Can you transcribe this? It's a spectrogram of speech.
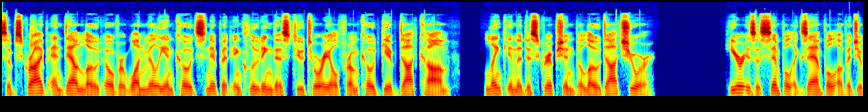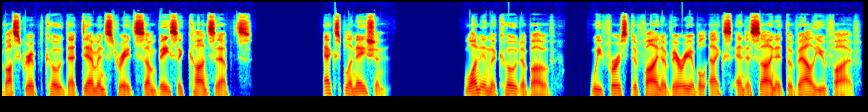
Subscribe and download over 1 million code snippet including this tutorial from codegive.com, link in the description below. Sure. Here is a simple example of a JavaScript code that demonstrates some basic concepts. Explanation 1. In the code above, we first define a variable x and assign it the value 5.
